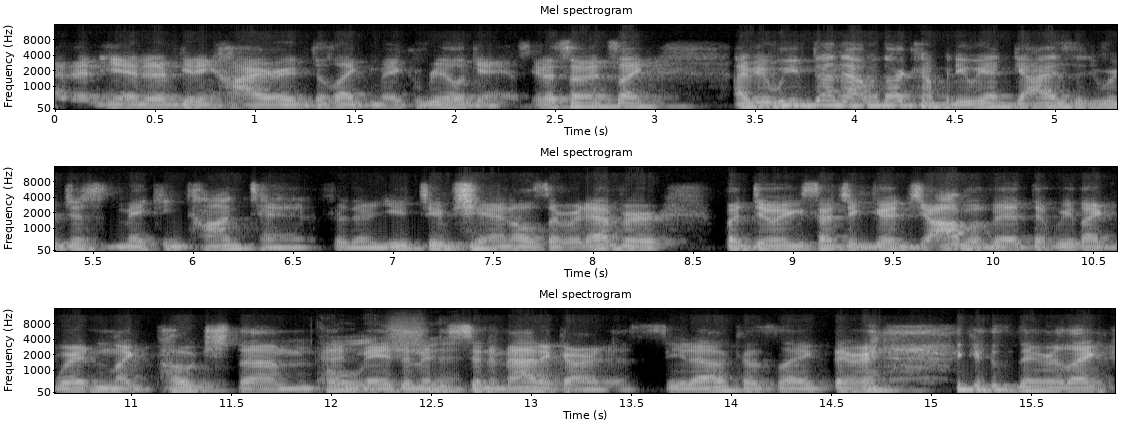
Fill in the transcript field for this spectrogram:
and then he ended up getting hired to like make real games you know so it's like I mean, we've done that with our company. We had guys that were just making content for their YouTube channels or whatever, but doing such a good job of it that we like went and like poached them and Holy made them into cinematic artists, you know, because like they're because they were like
